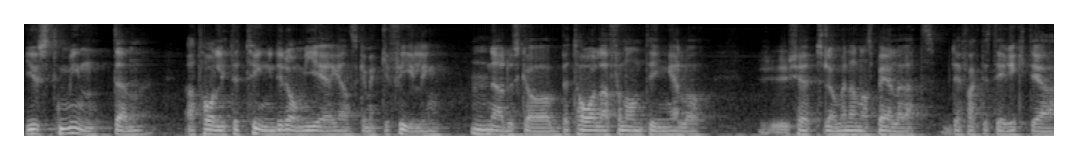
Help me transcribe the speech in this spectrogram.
just mynten, att ha lite tyngd i dem ger ganska mycket feeling mm. när du ska betala för någonting eller köpslå med en annan spelare. Att det faktiskt är riktiga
